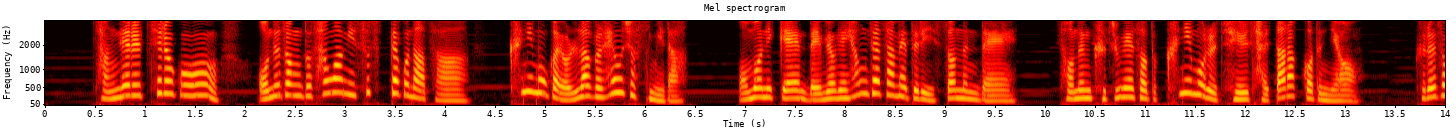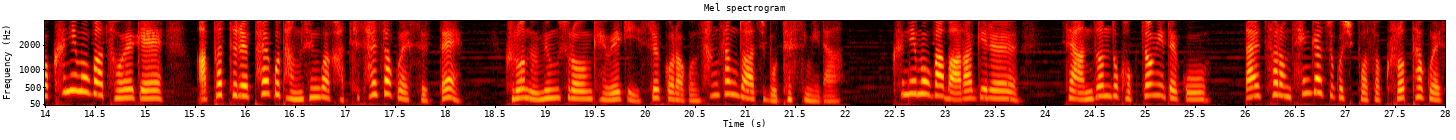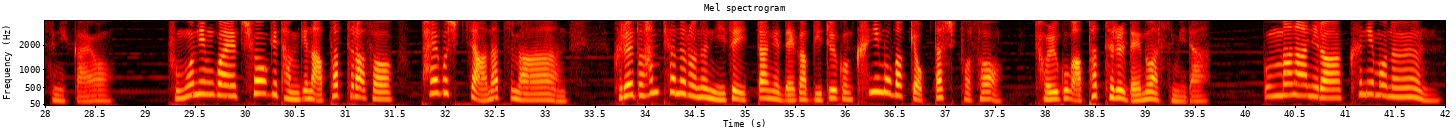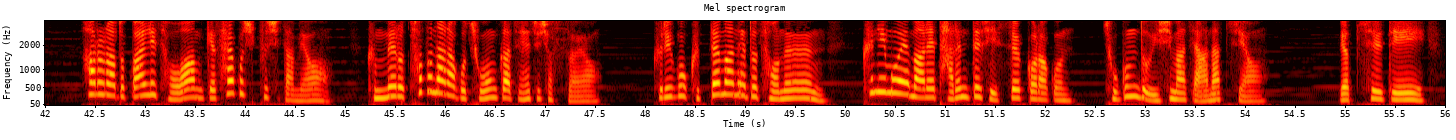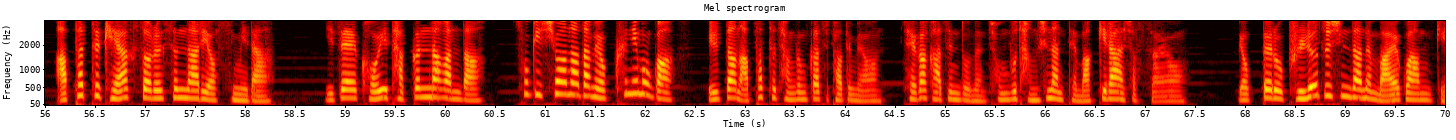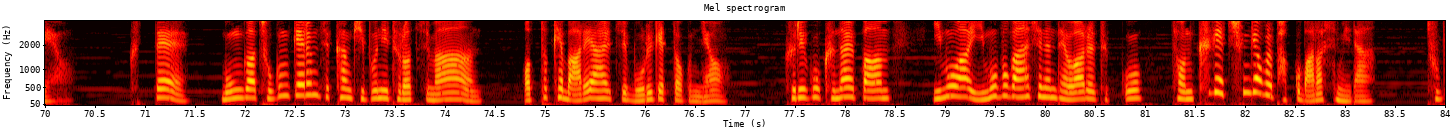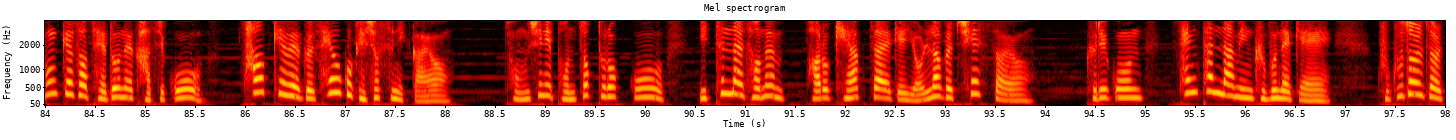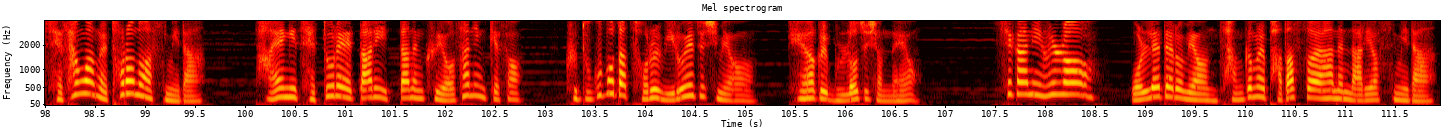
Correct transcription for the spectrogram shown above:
장례를 치르고 어느 정도 상황이 수습되고 나자 큰 이모가 연락을 해오셨습니다. 어머니께 네명의 형제 자매들이 있었는데 저는 그 중에서도 큰 이모를 제일 잘 따랐거든요. 그래서 큰 이모가 저에게 아파트를 팔고 당신과 같이 살자고 했을 때 그런 음흉스러운 계획이 있을 거라곤 상상도 하지 못했습니다. 큰 이모가 말하기를 제 안전도 걱정이 되고 딸처럼 챙겨주고 싶어서 그렇다고 했으니까요. 부모님과의 추억이 담긴 아파트라서 팔고 싶지 않았지만 그래도 한편으로는 이제 이 땅에 내가 믿을 건 큰 이모밖에 없다 싶어서 결국 아파트를 내놓았습니다. 뿐만 아니라 큰 이모는 하루라도 빨리 저와 함께 살고 싶으시다며 금매로 처분하라고 조언까지 해주셨어요. 그리고 그때만 해도 저는 큰 이모의 말에 다른 뜻이 있을 거라곤 조금도 의심하지 않았지요. 며칠 뒤 아파트 계약서를 쓴 날이었습니다. 이제 거의 다 끝나간다. 속이 시원하다며 큰 이모가 일단 아파트 잔금까지 받으면 제가 가진 돈은 전부 당신한테 맡기라 하셨어요. 몇 배로 불려주신다는 말과 함께요. 그때 뭔가 조금 깨름직한 기분이 들었지만 어떻게 말해야 할지 모르겠더군요. 그리고 그날 밤 이모와 이모부가 하시는 대화를 듣고 전 크게 충격을 받고 말았습니다. 두 분께서 제 돈을 가지고 사업 계획을 세우고 계셨으니까요. 정신이 번쩍 들었고 이튿날 저는 바로 계약자에게 연락을 취했어요. 그리곤 생판남인 그분에게 구구절절 제 상황을 털어놓았습니다. 다행히 제 또래의 딸이 있다는 그 여사님께서 그 누구보다 저를 위로해주시며 계약을 물러주셨네요. 시간이 흘러 원래대로면 잔금을 받았어야 하는 날이었습니다.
